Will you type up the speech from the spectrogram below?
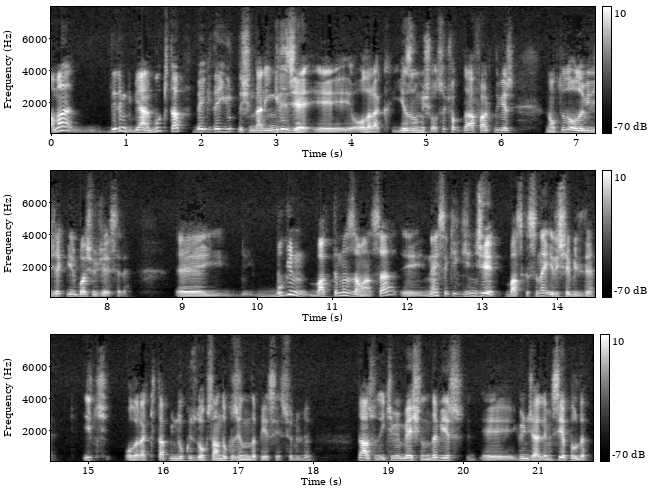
ama dediğim gibi yani bu kitap belki de yurt dışından İngilizce e, olarak yazılmış olsa çok daha farklı bir noktada olabilecek bir başucu eseri. E, bugün baktığımız zamansa e, neyse ki ikinci baskısına erişebildi. İlk olarak kitap 1999 yılında piyasaya sürüldü. Daha sonra 2005 yılında bir e, güncellemesi yapıldı.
